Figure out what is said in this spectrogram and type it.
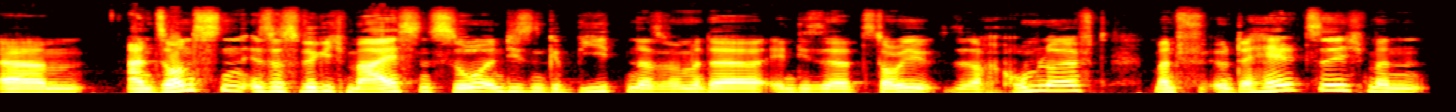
Ähm, ansonsten ist es wirklich meistens so in diesen Gebieten, also wenn man da in dieser Story rumläuft, man unterhält sich, man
